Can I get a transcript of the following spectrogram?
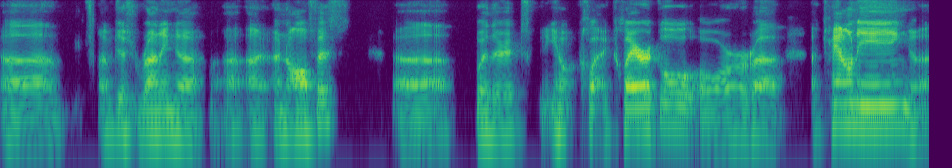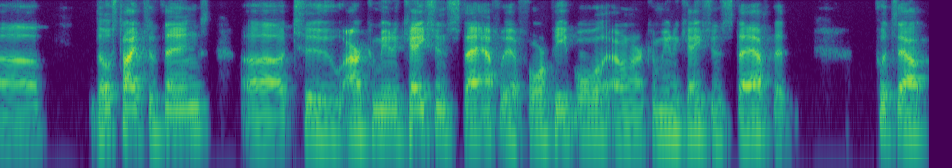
uh, of just running a, a an office, uh, whether it's you know cl- clerical or uh, accounting, uh, those types of things. Uh, to our communication staff, we have four people on our communication staff that puts out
